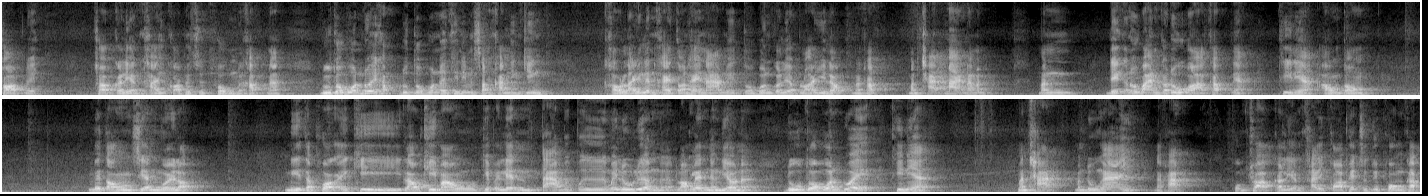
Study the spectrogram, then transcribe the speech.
ชอบเลย ชอบกระเหลี่ยงไทยกอเพชรสุทธิพงศ์นะครับนะดูตัวบนด้วยครับ ดูตัวบนด้วยที่นี่มันสำคัญจริง ๆ เขาไหลเล่นไข่ตอนให้น้ำเนี่ยตัวบนก็เรียบร้อยอยู่แล้วนะครับ มันชัดมากนะมันมันเด็กอนุบาลก็ดูออกครับเนี่ย ที่เนี่ยเอาตรงไม่ต้องเซียนมวยหรอก มีแต่พวกไอ้ขี้เหล้าขี้เมาที่ไปเล่นตาปื้อๆไม่รู้เรื่องเนี่ยร้องเล่นอย่างเดียวน่ะดูตัวบนด้วยที่เนี่ย มันชัดมันดูง่ายนะครับ ผมชอบกะเหลี่ยงไทยกอเพชรสุทธิพงศ์ครับ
